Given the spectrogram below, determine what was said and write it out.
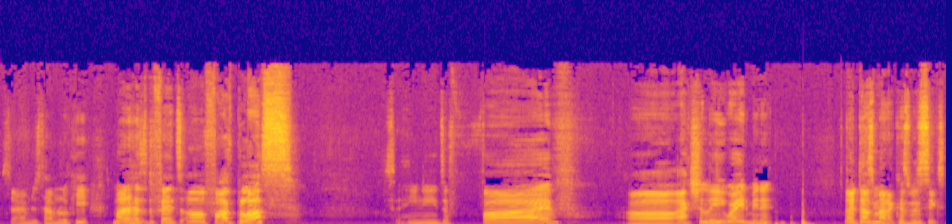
Sorry, I'm just having a look here. Miner has a defense of five plus, so he needs a five. Uh, actually, wait a minute. That doesn't matter because it was six.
